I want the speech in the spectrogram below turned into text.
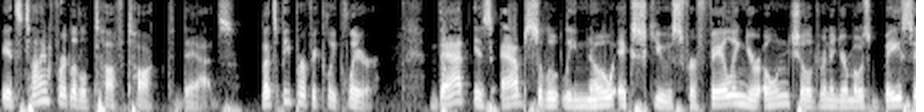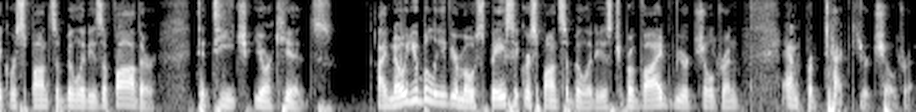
It's time for a little tough talk to dads. Let's be perfectly clear. That is absolutely no excuse for failing your own children in your most basic responsibility as a father to teach your kids. I know you believe your most basic responsibility is to provide for your children and protect your children.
